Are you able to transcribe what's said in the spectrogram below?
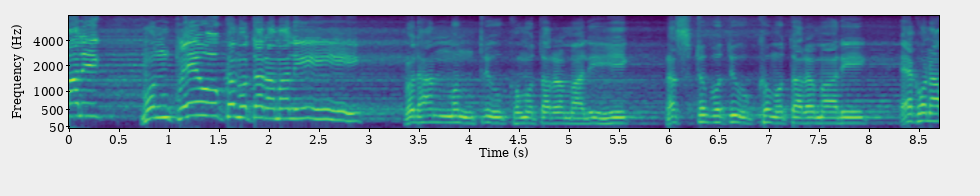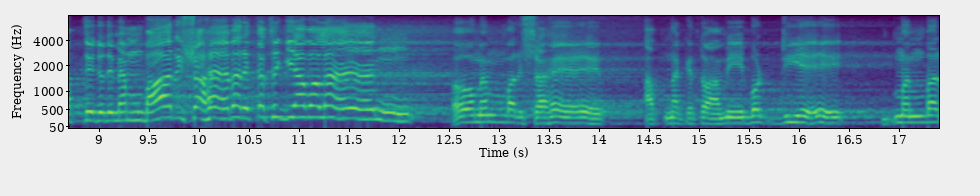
মালিক, মন্ত্রীও ক্ষমতার মালিক, প্রধানমন্ত্রীও ক্ষমতার মালিক, রাষ্ট্রপতিও ক্ষমতার মালিক। এখন আপনি যদি মেম্বার সাহেবের কাছে গিয়া বলেন ও মেম্বার সাহেব, আপনাকে তো আমি ভোট দিয়ে মেম্বার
